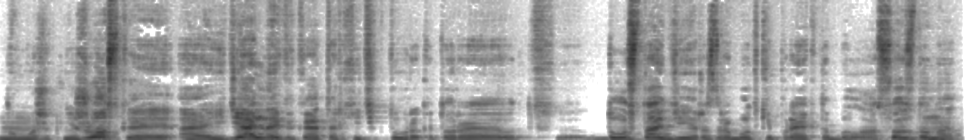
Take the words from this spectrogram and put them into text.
ну, может, не жесткая, а идеальная какая-то архитектура, которая вот до стадии разработки проекта была создана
